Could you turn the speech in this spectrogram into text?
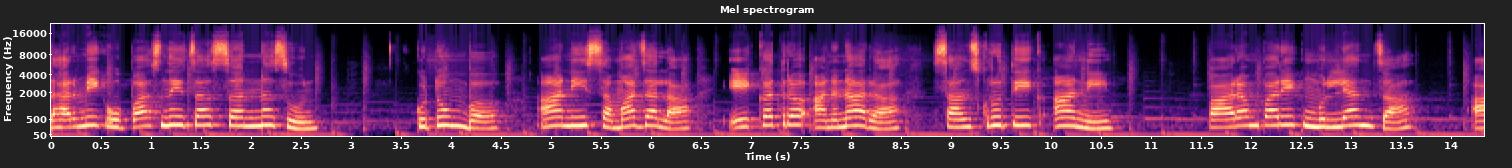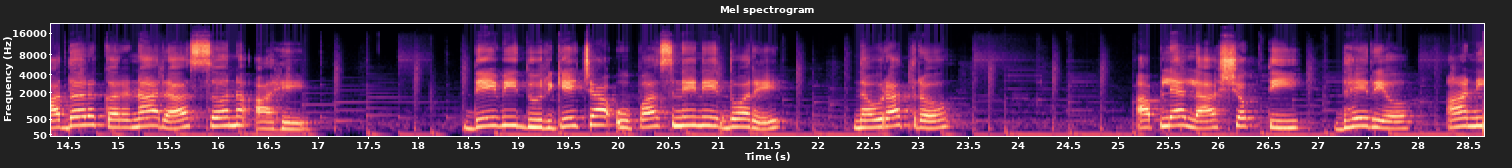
धार्मिक उपासनेचा सण नसून कुटुंब आणि समाजाला एकत्र आणणारा सांस्कृतिक आणि पारंपरिक मूल्यांचा आदर करणारा सण आहे. देवी दुर्गेच्या उपासनेद्वारे नवरात्र आपल्याला शक्ती धैर्य आणि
